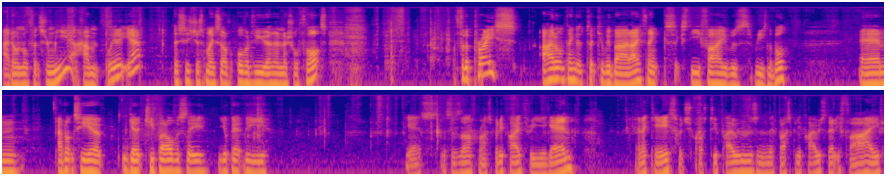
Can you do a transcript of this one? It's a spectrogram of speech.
I don't know if it's for me, I haven't played it yet. This is just my sort of overview and initial thoughts. For the price, I don't think it's particularly bad. I think 65 was reasonable. Um, I don't see it get it cheaper. Obviously, you'll get the yes, this is a Raspberry Pi 3 again in a case, which costs two pounds, and the Raspberry Pi was 35.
